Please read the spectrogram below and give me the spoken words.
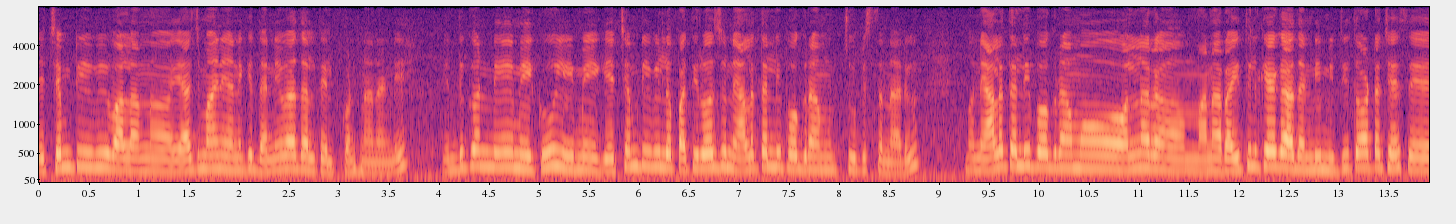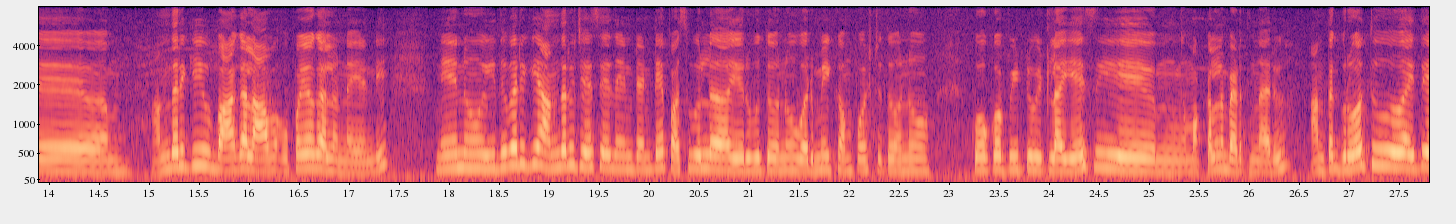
హెచ్ఎంటీవీ వాళ్ళ యాజమాన్యానికి ధన్యవాదాలు తెలుపుకుంటున్నానండి. ఎందుకంటే మీకు ఈ మీ హెచ్ఎంటీవీలో ప్రతిరోజు నేలతల్లి ప్రోగ్రాం చూపిస్తున్నారు. నేలతల్లి ప్రోగ్రాము వలన మన రైతులకే కాదండి మిద్ది తోట చేసే అందరికీ బాగా లాభ ఉపయోగాలు ఉన్నాయండి. నేను ఇదివరకు అందరూ చేసేది ఏంటంటే పశువుల ఎరువుతోనూ వర్మీ కంపోస్ట్తోనూ కోకోపీటు ఇట్లా వేసి మొక్కలను పెడుతున్నారు. అంత గ్రోత్ అయితే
